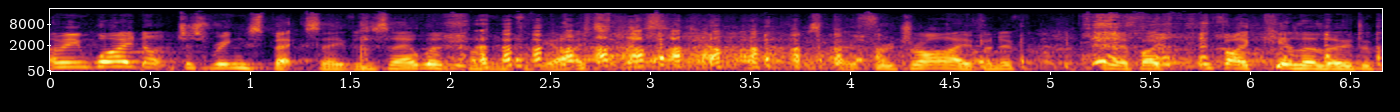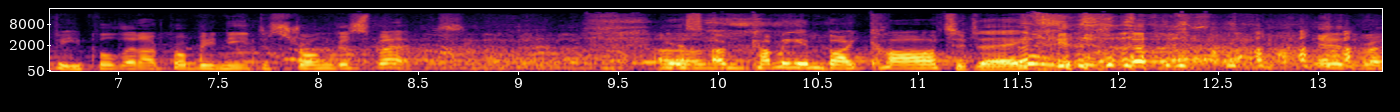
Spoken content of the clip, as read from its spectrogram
I mean, why not just ring Specsavers and say, I won't come in for the eye test? Let's go for a drive. And if, you know, if, I, if I kill a load of people, then I probably need a stronger specs. yes, I'm coming in by car today. Yeah,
